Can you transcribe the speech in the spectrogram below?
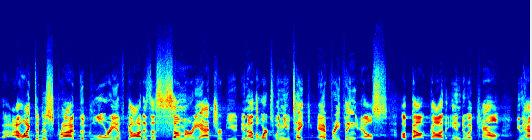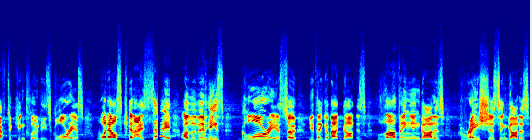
I like to describe the glory of God as a summary attribute. In other words, when you take everything else about God into account, you have to conclude He's glorious. What else can I say other than He's glorious? So you think about God is loving, and God is gracious, and God is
